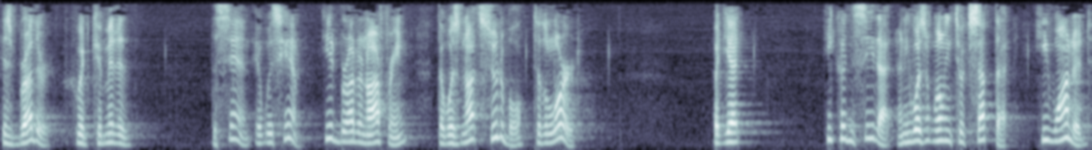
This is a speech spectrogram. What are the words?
his brother who had committed the sin, it was him. He had brought an offering that was not suitable to the Lord. But yet, he couldn't see that, and he wasn't willing to accept that. He wanted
